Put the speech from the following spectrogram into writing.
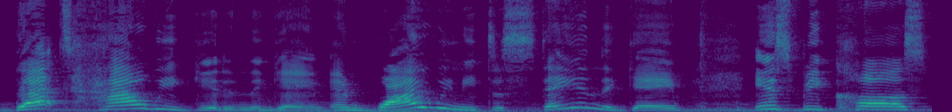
That's how we get in the game. And why we need to stay in the game is because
